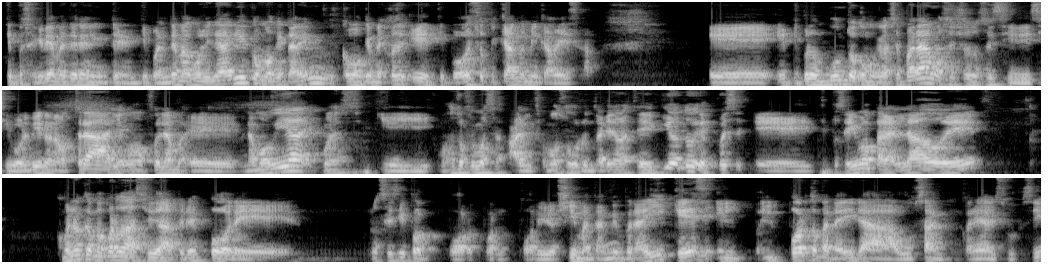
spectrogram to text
tipo, se quería meter en, tipo, en tema culinario y como que también, como que me dejó, eh, tipo, eso picando en mi cabeza. Tipo, en un punto como que nos separamos, ellos no sé si, volvieron a Australia, cómo fue la, la movida, y, y nosotros fuimos al famoso voluntariado este de Kioto y después tipo, seguimos para el lado de, como nunca me acuerdo de la ciudad, pero es por, no sé si por, por, por, por Hiroshima también por ahí, que es el, el puerto para ir a Busan, Corea del Sur, ¿sí?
